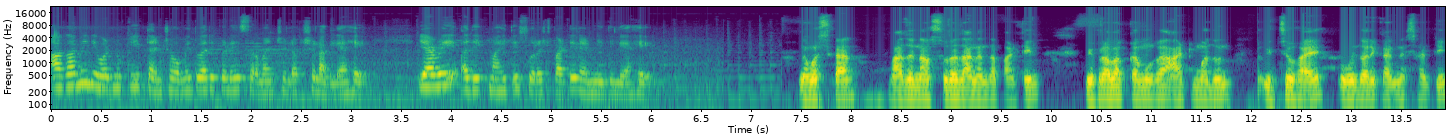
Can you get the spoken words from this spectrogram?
आगामी निवडणुकीत त्यांच्या उमेदवारीकडे सर्वांचे लक्ष लागले आहे. यावेळी अधिक माहिती सुरेश पाटील यांनी दिली आहे. नमस्कार. माझं नाव सूरज आनंद पाटील. मी प्रभाग क्रमांक आठ मधून इच्छुक आहे उमेदवारी करण्यासाठी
